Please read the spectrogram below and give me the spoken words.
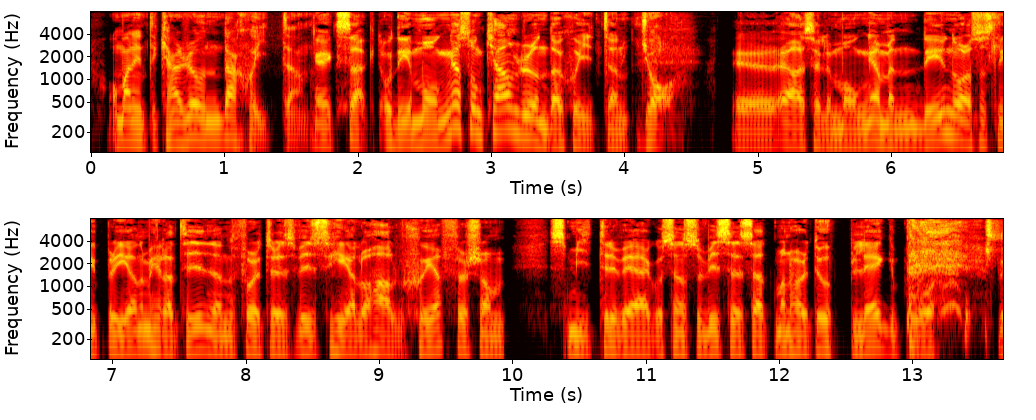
om man inte kan runda skiten. Exakt, och det är många som kan runda skiten. Ja. Eh, alltså, eller många, men det är ju några som slipper igenom hela tiden. Företrädesvis hel och halvchefer som smiter iväg och sen så visar det sig att man har ett upplägg på,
